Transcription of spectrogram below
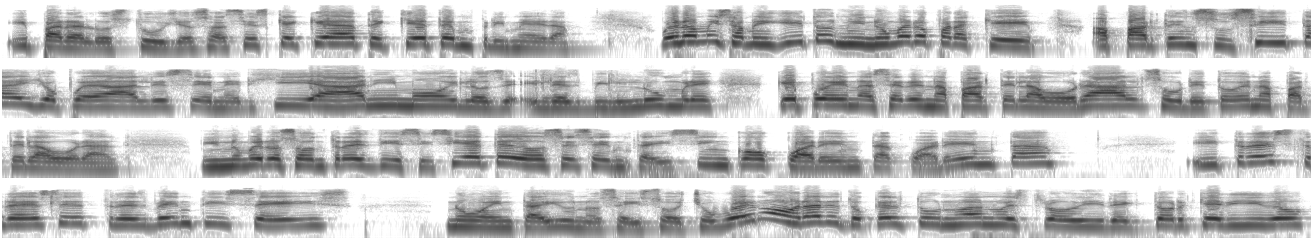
y para los tuyos. Así es que quédate quieta en primera. Bueno, mis amiguitos, mi número para que aparten su cita y yo pueda darles energía, ánimo y, los, les vislumbre qué pueden hacer en la parte laboral, sobre todo en la parte laboral. Mis números son 317-265-4040 y 313-326-9168. Bueno, ahora le toca el turno a nuestro director querido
